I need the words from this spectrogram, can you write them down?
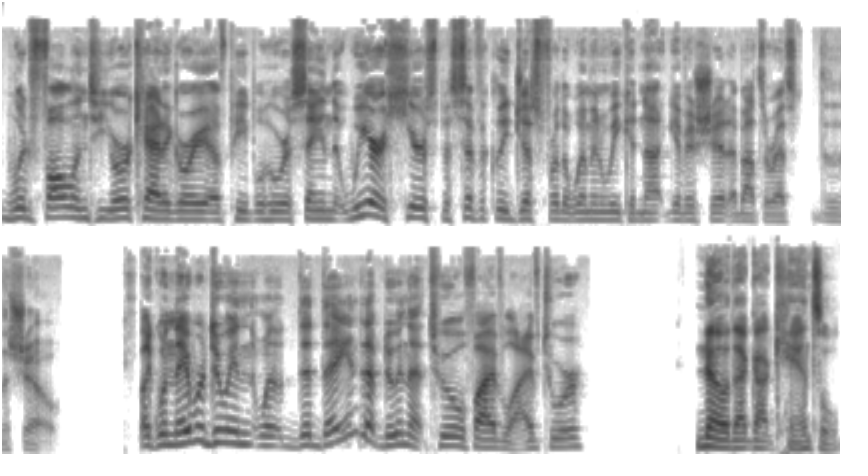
would fall into your category of people who are saying that we are here specifically just for the women? We could not give a shit about the rest of the show. Like when they were doing, when, did they end up doing that 205 live tour? No, that got canceled.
